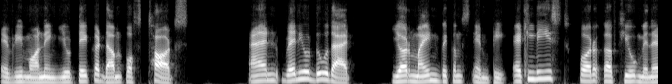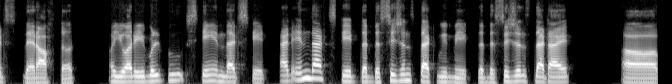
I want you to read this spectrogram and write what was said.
every morning, you take a dump of thoughts. And when you do that, your mind becomes empty, at least for a few minutes thereafter. You are able to stay in that state. And in that state, the decisions that we make, the decisions that I uh,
